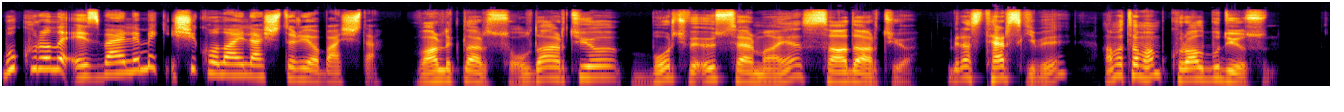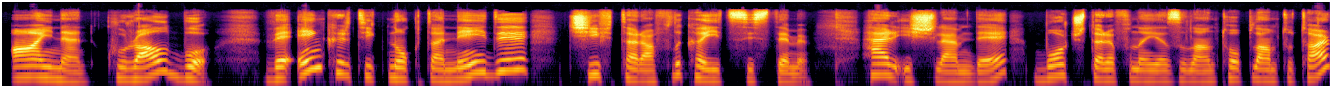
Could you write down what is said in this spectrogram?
Bu kuralı ezberlemek işi kolaylaştırıyor başta. varlıklar solda artıyor, borç ve öz sermaye sağda artıyor. Biraz ters gibi ama tamam kural bu diyorsun. Aynen, kural bu. Ve en kritik nokta neydi? Çift taraflı kayıt sistemi. Her işlemde borç tarafına yazılan toplam tutar,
